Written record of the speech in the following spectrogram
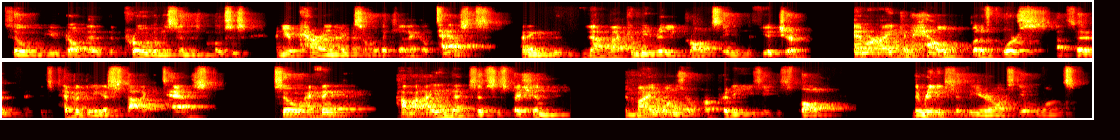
So you've got the, the probe and the syndesmosis, and you're carrying out some of the clinical tests. I think that, that can be really promising in the future. MRI can help, but of course, that's a it's typically a static test. So I think have a high index of suspicion. The mild ones are, are pretty easy to spot. The really severe, unstable ones,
